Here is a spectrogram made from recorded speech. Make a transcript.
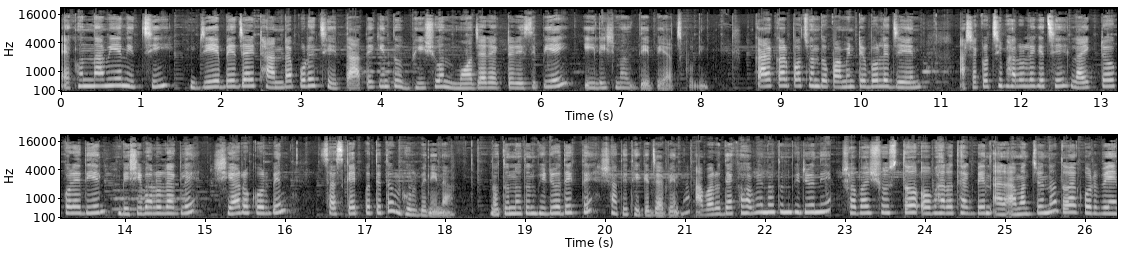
এখন নামিয়ে নিচ্ছি। যে বেজায় ঠান্ডা পড়েছে, তাতে কিন্তু ভীষণ মজার একটা রেসিপি এই ইলিশ মাছ দিয়ে পেঁয়াজ কলি। কার কার পছন্দ কমেন্টে বলে যেন। আশা করছি ভালো লেগেছে। লাইকটাও করে দিন। বেশি ভালো লাগলে শেয়ারও করবেন। সাবস্ক্রাইব করতে তো ভুলবেনই না। নতুন নতুন ভিডিও দেখতে সাথে থেকে যাবেন। আবারও দেখা হবে নতুন ভিডিও নিয়ে। সবাই সুস্থ ও ভালো থাকবেন। আর আমার জন্য দোয়া করবেন।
